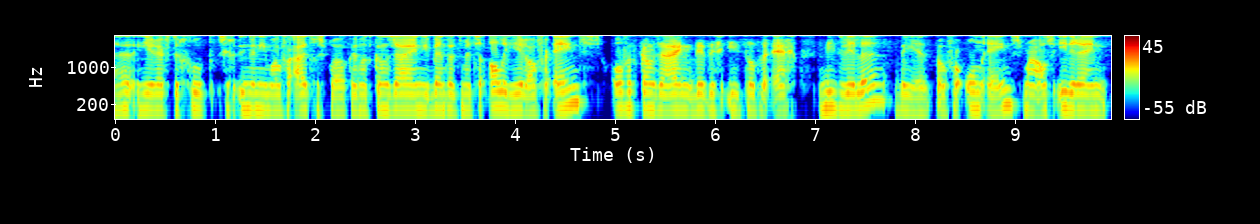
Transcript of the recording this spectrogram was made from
hier heeft de groep zich unaniem over uitgesproken. En dat kan zijn, je bent het met z'n allen hierover eens. Of het kan zijn, dit is iets wat we echt niet willen. Ben je het over oneens. Maar als iedereen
